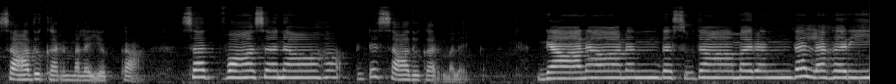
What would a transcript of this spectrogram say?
సాధుకర్మల యొక్క సద్వాసనా అంటే సాధుకర్మల. జ్ఞానానంద సుధామరంద లహరి.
